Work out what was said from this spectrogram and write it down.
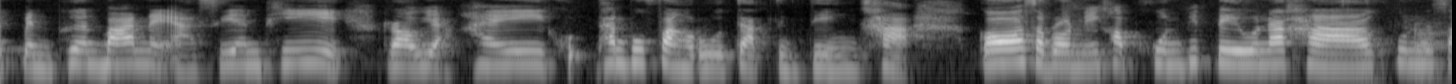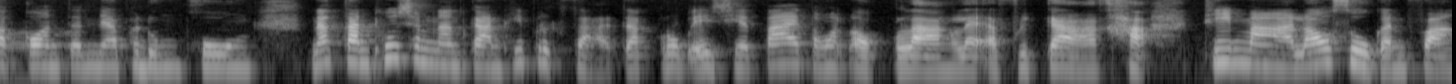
ศเป็นเพื่อนบ้านในอาเซียนที่เราอยากให้ท่านผู้ฟังรู้จักจริง ๆ ค่ะ ก็สำหรับวันนี้ขอบคุณพี่ติวนะคะ คุณครับสกรจัญญาพดุงพงศ์นักการทูตชำนาญการที่ปรึกษาจากกรมเอเชียใต้ตะวันออกกลางและแอฟริกาค่ะ ที่มาเล่าสู่กันฟัง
